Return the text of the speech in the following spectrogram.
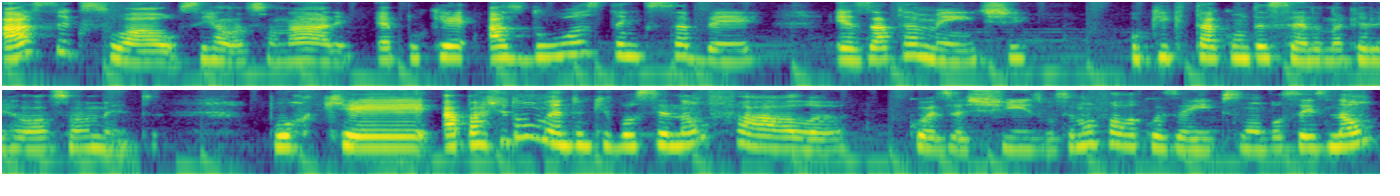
assexual se relacionarem é porque as duas têm que saber exatamente o que está acontecendo naquele relacionamento. Porque a partir do momento em que você não fala coisa X, você não fala coisa Y, vocês não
